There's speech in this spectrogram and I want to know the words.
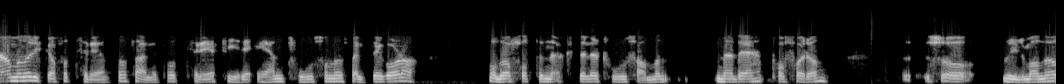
Ja, men når du ikke har fått trent noe særlig på 3-4-1-2 som du spilte i går, da, og du har fått en økt eller to sammen med det på forhånd, så vil man jo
